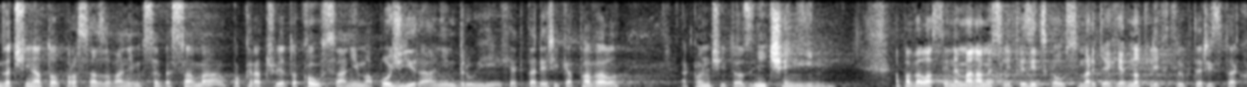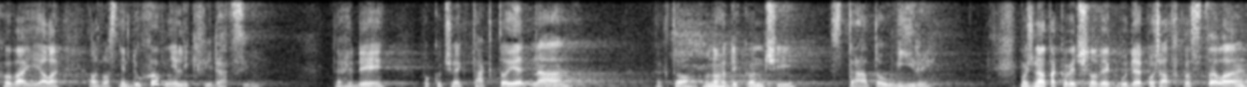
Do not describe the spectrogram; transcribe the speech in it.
Začíná to prosazováním sebe sama, pokračuje to kousáním a požíráním druhých, jak tady říká Pavel, a končí to zničením. A Pavel asi nemá na mysli fyzickou smrt těch jednotlivců, kteří se tak chovají, ale, ale vlastně duchovní likvidací. Tehdy, pokud člověk takto jedná, tak to mnohdy končí ztrátou víry. Možná takový člověk bude pořád v kostele,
